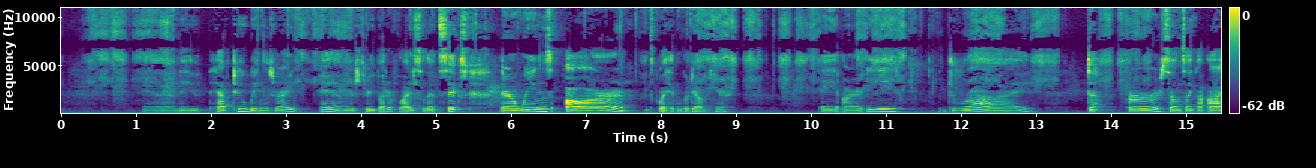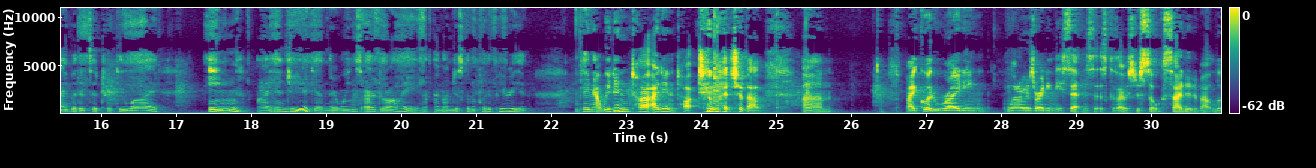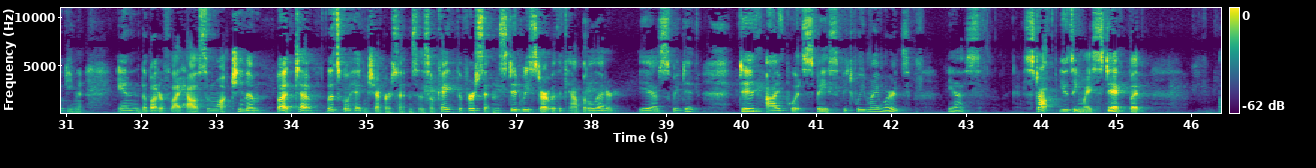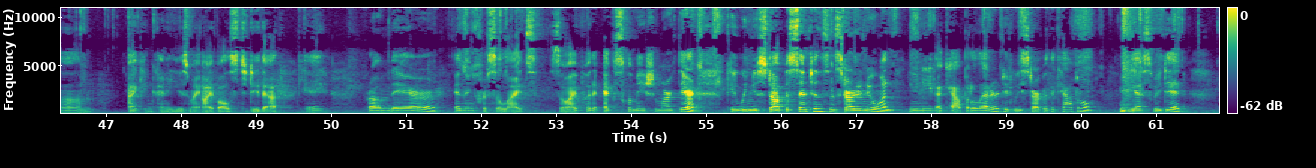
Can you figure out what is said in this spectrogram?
And they have two wings, right? And there's three butterflies, so that's six. Their wings are, let's go ahead and go down here. A-R-E, dry, d-er, sounds like an I, but it's a tricky Y. Ing, I-N-G again, their wings are drying, and I'm just gonna put a period. Okay, now we didn't talk, I didn't talk too much about um, my good writing when I was writing these sentences because I was just so excited about looking in the butterfly house and watching them. But uh, let's go ahead and check our sentences, okay? The first sentence, did we start with a capital letter? Yes, we did. Did I put space between my words? Yes. Stop using my stick, but um, I can kind of use my eyeballs to do that, okay? From there, and then chrysalides. So I put an exclamation mark there. Okay, when you stop a sentence and start a new one, you need a capital letter. Did we start with a capital? Yes, we did.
